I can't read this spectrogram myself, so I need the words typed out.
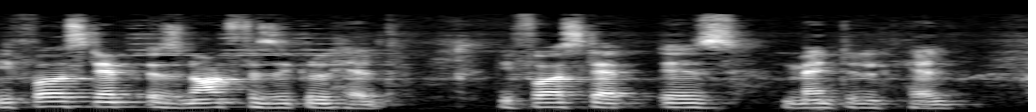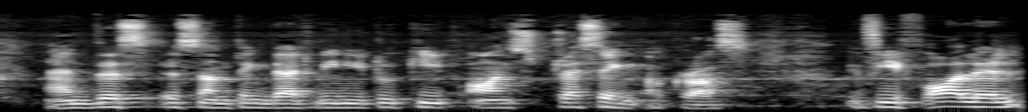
The first step is not physical health the first step is mental health. And this is something that we need to keep on stressing across. If we fall ill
